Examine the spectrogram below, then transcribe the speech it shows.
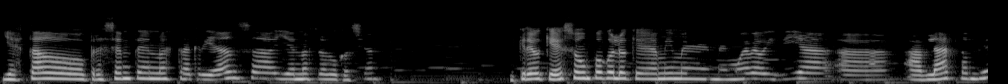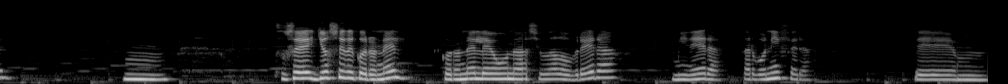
y ha estado presente en nuestra crianza y en nuestra educación. Creo que eso es un poco lo que a mí me, me mueve hoy día a, hablar también Mm. Entonces, yo soy de Coronel. Coronel es una ciudad obrera, minera, carbonífera. Em,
